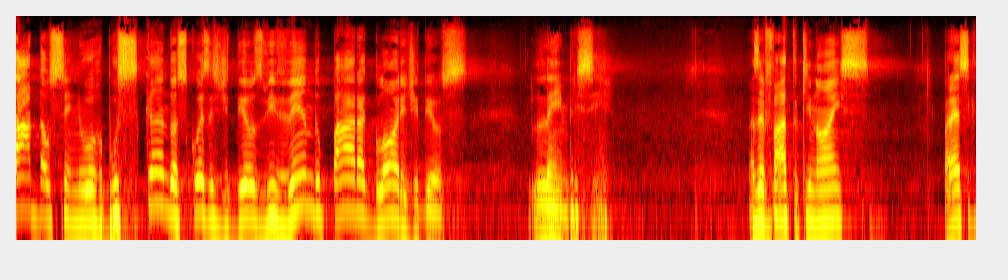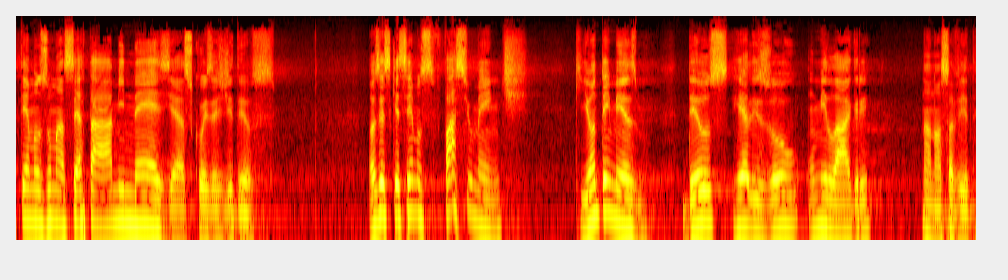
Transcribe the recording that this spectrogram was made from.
voltada ao Senhor, buscando as coisas de Deus, vivendo para a glória de Deus. Lembre-se. Mas é fato que nós parece que temos uma certa amnésia às coisas de Deus. Nós esquecemos facilmente que ontem mesmo Deus realizou um milagre na nossa vida.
